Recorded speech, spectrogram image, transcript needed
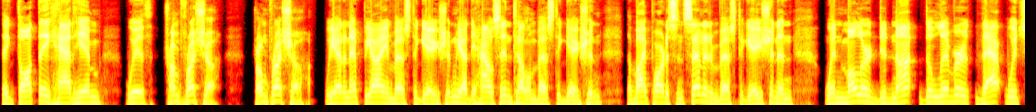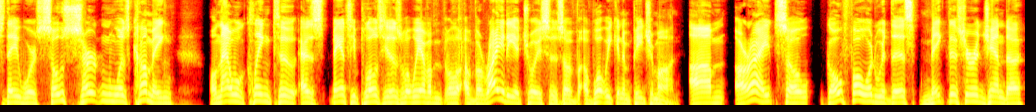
They thought they had him with Trump Russia. Trump Russia. We had an FBI investigation. We had the House Intel investigation, the bipartisan Senate investigation. And when Mueller did not deliver that which they were so certain was coming, well, now we'll cling to, as Nancy Pelosi says, well, we have a, a variety of choices of, of what we can impeach him on. Um, all right. So go forward with this, make this your agenda.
